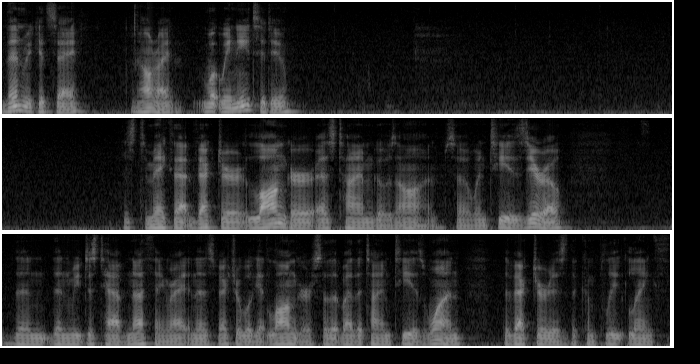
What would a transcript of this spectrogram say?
Then we could say, all right, what we need to do is to make that vector longer as time goes on. So when t is 0, then then we just have nothing, right? And this vector will get longer so that by the time t is 1, the vector is the complete length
